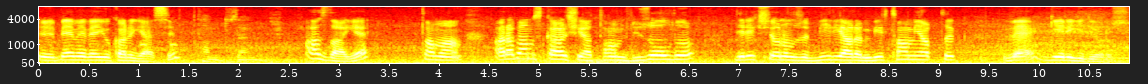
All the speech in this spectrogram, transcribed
Ee, BMW yukarı gelsin. Tam düzenli. Az daha gel. Tamam. Arabamız karşıya tam düz oldu. Direksiyonumuzu bir yarım, bir tam yaptık ve geri gidiyoruz.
